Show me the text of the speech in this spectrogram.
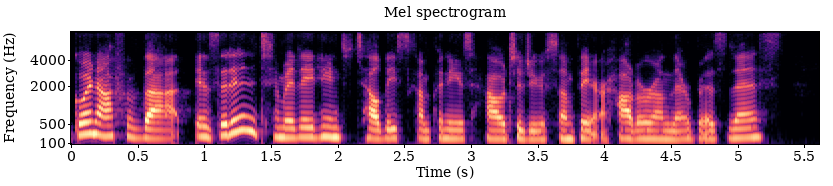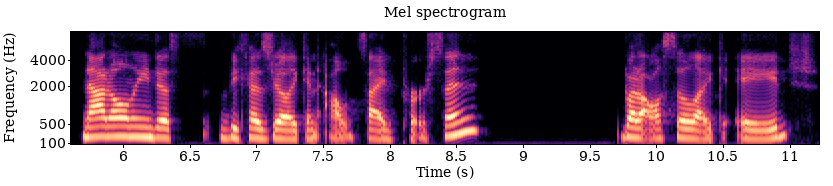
going off of that, is it intimidating to tell these companies how to do something or how to run their business? Not only just because you're like an outside person, but also like age.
